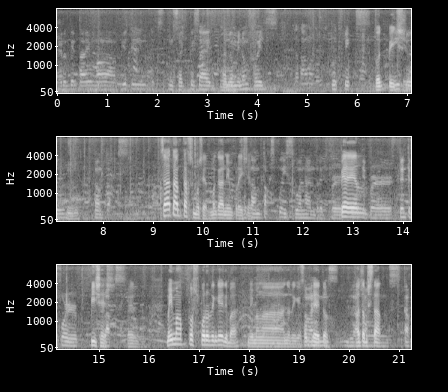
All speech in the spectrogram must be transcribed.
Meron din tayong mga ex- insecticide, aluminum foils, toothpicks, Toothpicks. tissue, Mm. Sa Tamtax mo sir, magkano yung price Sa niya? thumbtacks po is 100 per, Per- 20 per 24 pieces. Pero, may mga posporo rin kayo, di ba? May mga ano rin kayo. Sa Kompleto. Out of stock. stock.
